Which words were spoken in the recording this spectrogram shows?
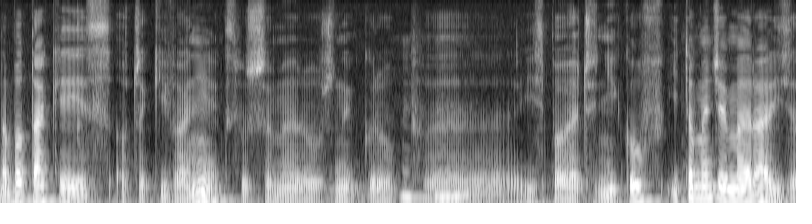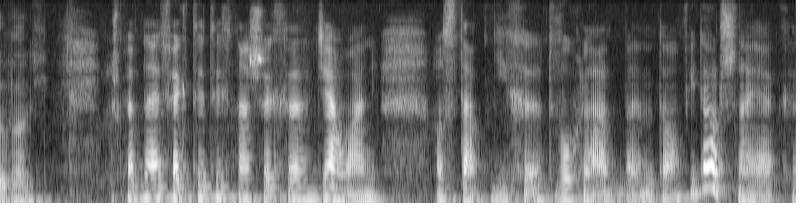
no bo takie jest oczekiwanie, jak słyszymy różnych grup e, i społeczników i to będziemy realizowali. już pewne efekty tych naszych e, działań ostatnich e, dwóch lat będą widoczne, jak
